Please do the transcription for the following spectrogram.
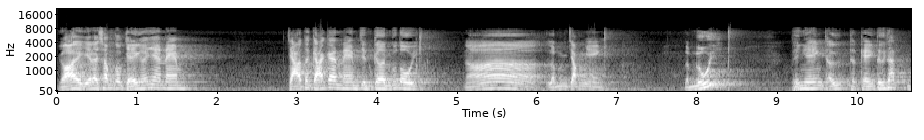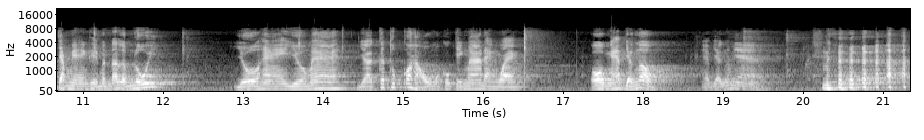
Rồi vậy là xong câu chuyện rồi nha anh em Chào tất cả các anh em trên kênh của tôi Đó Lụm trăm ngàn Lụm lúi thì ngang thử, thực hiện thử thách trăm ngàn thì mình đã lụm lúi. Vừa hài vừa ma. Và kết thúc có hậu một câu chuyện ma đàng hoàng. Ô nghe hấp dẫn không? Hấp dẫn lắm nha.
